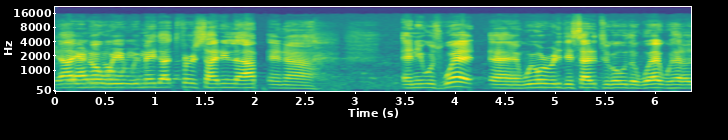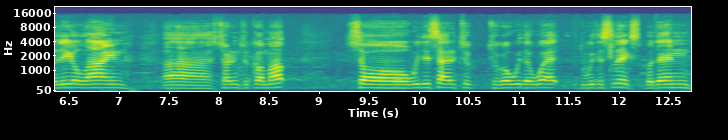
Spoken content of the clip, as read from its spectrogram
Yeah, you know, we, we made that first sighting lap and uh, and it was wet, and we already decided to go with the wet. We had a little line uh, starting to come up, so we decided to, to go with the wet with the slicks. But then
